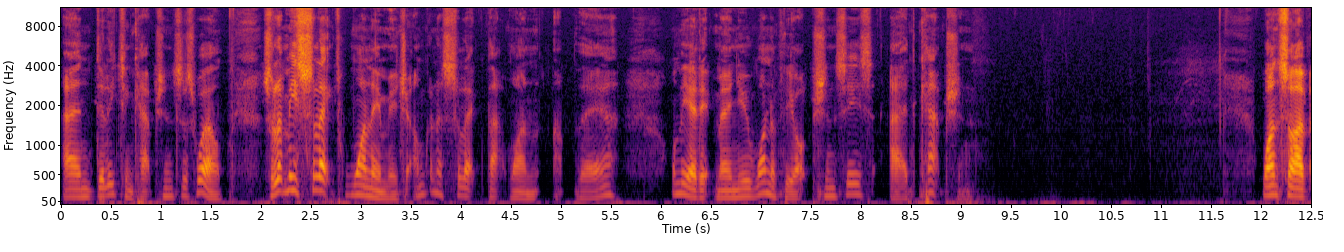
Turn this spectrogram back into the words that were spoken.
and deleting captions as well. So let me select one image. I'm going to select that one up there. On the edit menu, one of the options is add caption. Once I've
